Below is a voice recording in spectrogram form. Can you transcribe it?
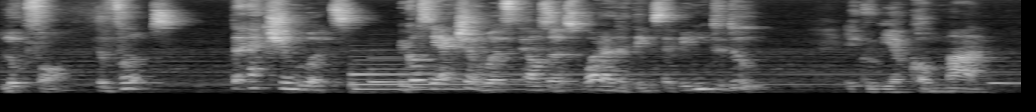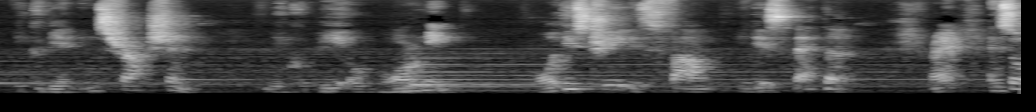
look for the verbs, the action words. Because the action words tells us what are the things that we need to do. It could be a command, it could be an instruction, it could be a warning. All these three is found in this letter, right? And so,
